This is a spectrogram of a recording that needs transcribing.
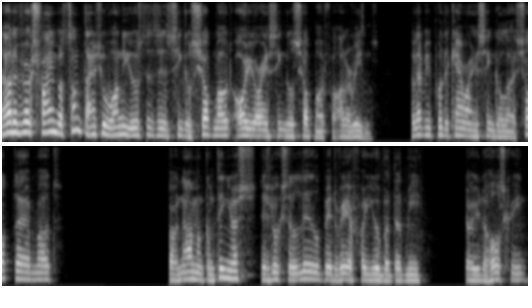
Now that works fine, but sometimes you want to use this in single shot mode or you're in single shot mode for other reasons. So let me put the camera in single uh, shot uh, mode. So now I'm on continuous. This looks a little bit weird for you, but let me show you the whole screen.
